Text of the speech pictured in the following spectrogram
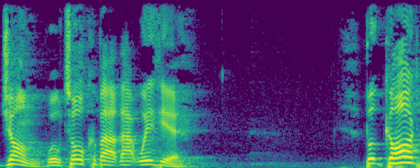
John, we'll talk about that with you. But God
